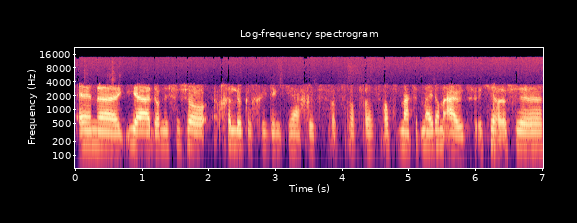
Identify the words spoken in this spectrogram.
En eh, ja, dan is ze zo gelukkig. Ik denk, ja, goed, wat, wat, wat, wat maakt het mij dan uit? Weet je, als je,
